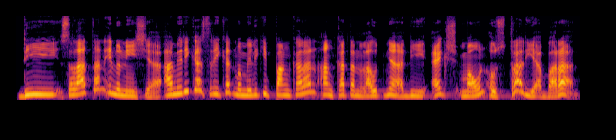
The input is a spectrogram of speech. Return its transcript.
Di selatan Indonesia, Amerika Serikat memiliki pangkalan angkatan lautnya di Exmouth, Australia Barat,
